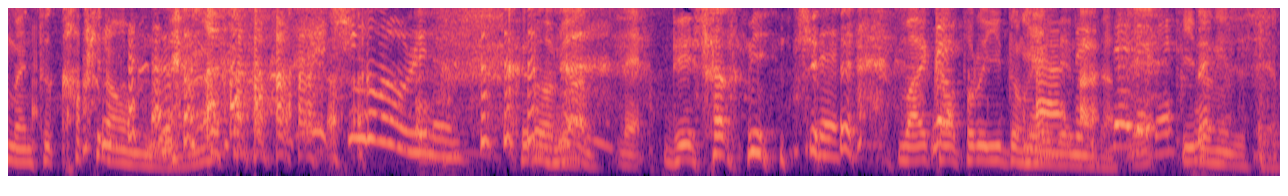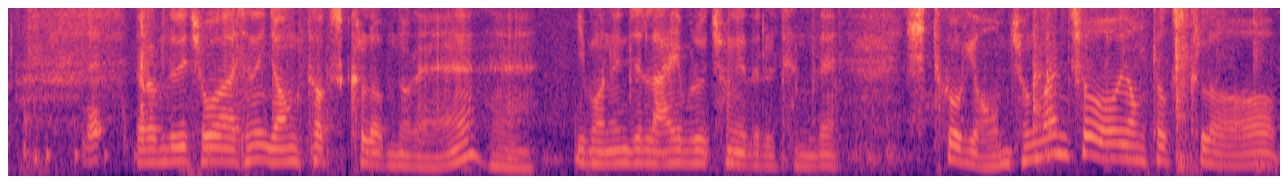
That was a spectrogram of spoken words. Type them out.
멘트 카피 나오는데. 신금을 울리는. 그러면 네, 네 사람이 이제 네. 마이크 네. 앞으로 이동해야 아, 됩니다. 네. 네, 네, 이동해 주세요. 여러분들이 좋아하시는 영턱스 클럽 노래. 이번에 이제 라이브로 청해 드릴 텐데 히트곡이 엄청 많죠. 영턱스 클럽.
